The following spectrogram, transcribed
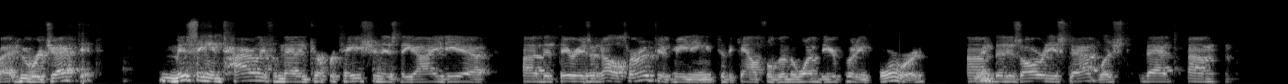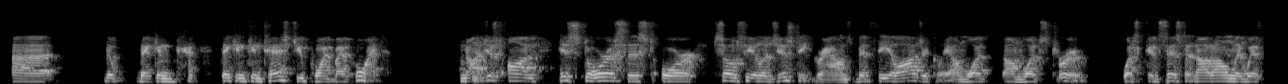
right, who reject it. Missing entirely from that interpretation is the idea uh, that there is an alternative meaning to the council than the one that you're putting forward um, right. that is already established that um, uh, the, that can that can contest you point by point, not just on historicist or sociologistic grounds, but theologically on what on what's true, what's consistent not only with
